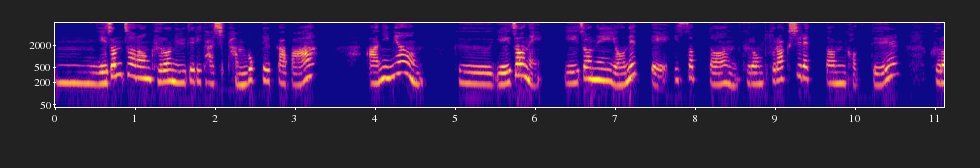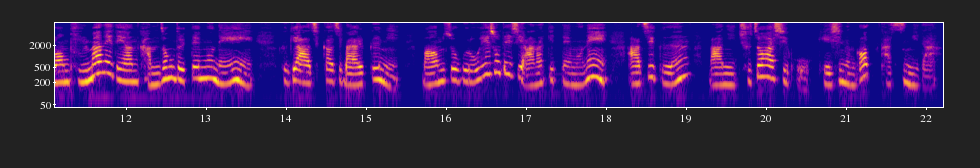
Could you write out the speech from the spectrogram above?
음, 예전처럼 그런 일들이 다시 반복될까봐 아니면 그 예전에 예전에 연애 때 있었던 그런 불확실했던 것들, 그런 불만에 대한 감정들 때문에 그게 아직까지 말끔히 마음속으로 해소되지 않았기 때문에 아직은 많이 주저하시고 계시는 것 같습니다.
